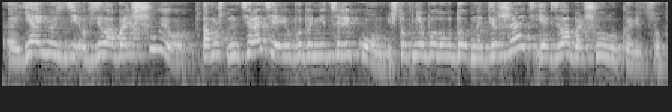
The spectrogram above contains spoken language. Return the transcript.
Э, я ее взяла большую, потому что натирать я ее буду не целиком. И чтобы мне было удобно держать, я взяла большую луковицу.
